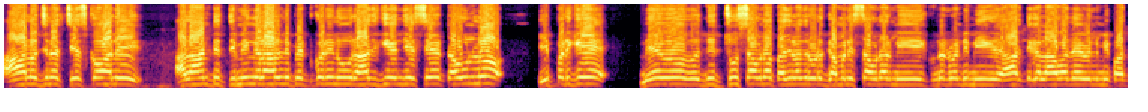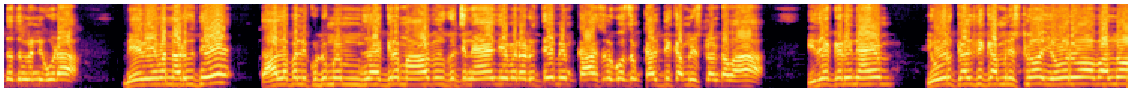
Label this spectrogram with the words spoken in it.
ఆలోచన చేసుకోవాలి. అలాంటి తిమింగలాలని పెట్టుకొని నువ్వు రాజకీయం చేసే టౌన్లో ఇప్పటికే మేము ఇది చూస్తా ఉన్నారు ప్రజలందరూ కూడా గమనిస్తా ఉన్నారు. మీకున్నటువంటి మీ ఆర్థిక లావాదేవీలు మీ పద్ధతులన్నీ కూడా మేమేమన్నా అడిగితే తాళ్ళపల్లి కుటుంబం దగ్గర మా ఆఫీస్కి వచ్చి న్యాయం చేయమని అడిగితే మేము కాసుల కోసం కల్తీ కమ్యూనిస్టులు అంటావా? ఇది న్యాయం? ఎవరు కల్తీ కమ్యూనిస్టులో ఎవరు వాళ్ళు?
